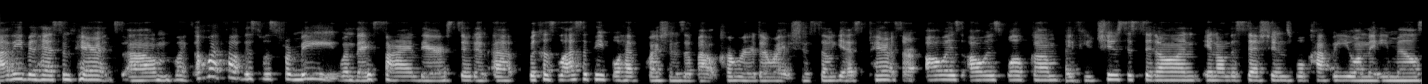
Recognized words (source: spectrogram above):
I've even had some parents um, like, oh, I thought this was for me when they signed their student up because lots of people have questions about career direction. So, yes, parents are always, always welcome. If you choose to sit on in on the sessions, we'll copy you on the emails.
